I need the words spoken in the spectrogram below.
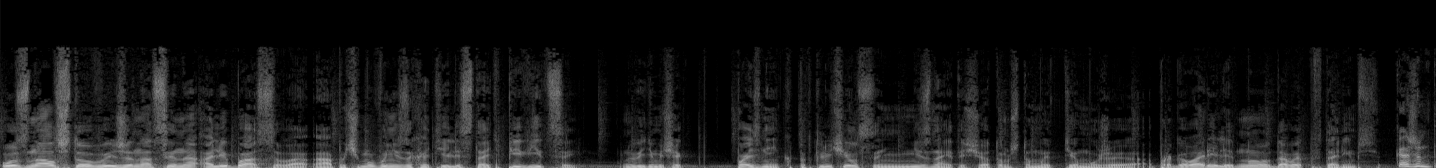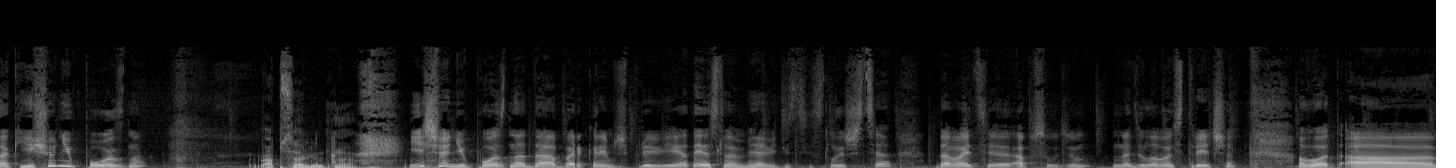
Узнал, что вы жена сына Алибасова, а почему вы не захотели стать певицей? Ну, видимо, человек поздненько подключился, не знает еще о том, что мы эту тему уже проговорили, но давай повторимся. Скажем так, еще не поздно. Абсолютно. Еще не поздно, да, Барри Каримович, привет, если вы меня видите и слышите. Давайте обсудим на деловой встрече. Вот. А...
